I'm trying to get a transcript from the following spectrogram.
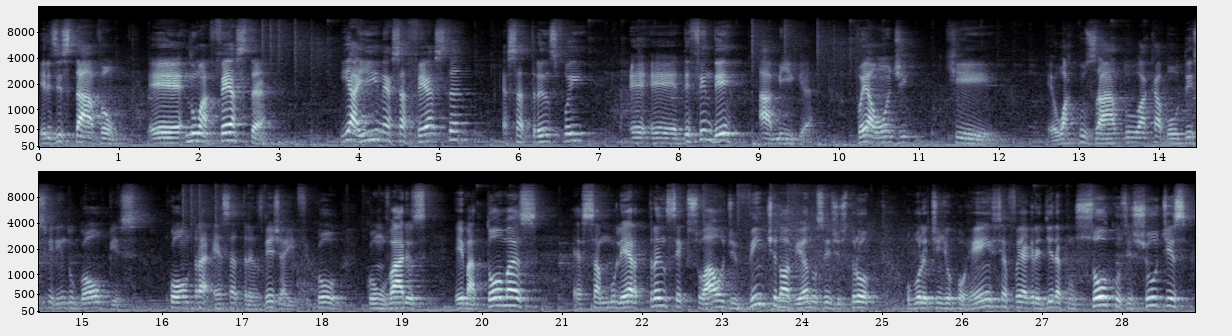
eles estavam é, numa festa e aí nessa festa, essa trans foi é, defender a amiga. Foi aonde que o acusado acabou desferindo golpes contra essa trans. Veja aí, ficou com vários hematomas. Essa mulher transexual de 29 anos registrou o boletim de ocorrência, foi agredida com socos e chutes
